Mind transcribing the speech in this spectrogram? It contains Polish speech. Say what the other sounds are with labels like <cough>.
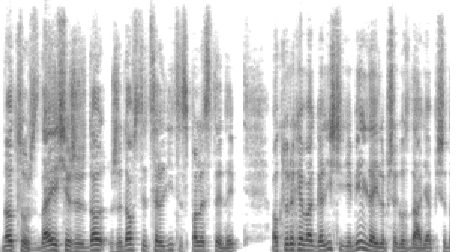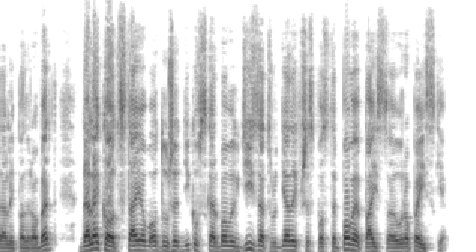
No cóż, zdaje się, że żydowscy celnicy z Palestyny, o których ewangeliści nie mieli najlepszego zdania, pisze dalej pan Robert, daleko odstają od urzędników skarbowych dziś zatrudnianych przez postępowe państwa europejskie.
